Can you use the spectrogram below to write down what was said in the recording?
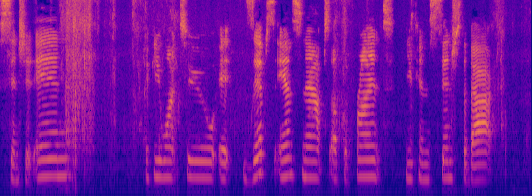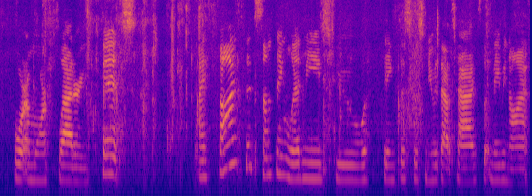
cinch it in if you want to. It zips and snaps up the front. You can cinch the back for a more flattering fit. I thought that something led me to think this was new without tags, but maybe not.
